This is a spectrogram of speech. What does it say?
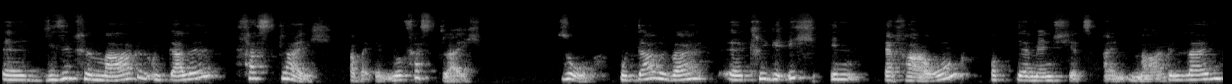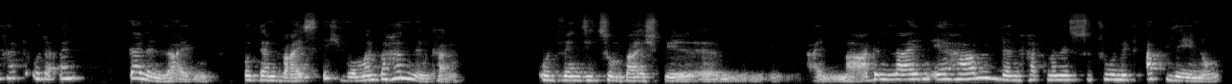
äh, die sind für Magen und Galle fast gleich, aber eben nur fast gleich. So, und darüber äh, kriege ich in Erfahrung, ob der Mensch jetzt ein Magenleiden hat oder ein Gallenleiden. Und dann weiß ich, wo man behandeln kann. Und wenn Sie zum Beispiel ähm, ein Magenleiden eher haben, dann hat man es zu tun mit Ablehnung,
